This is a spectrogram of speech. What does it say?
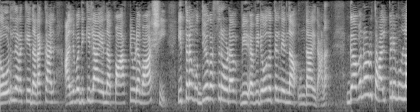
റോഡിലിറക്കി നടക്കാൻ അനുവദിക്കില്ല എന്ന പാർട്ടിയുടെ വാശി ഇത്തരം ഉദ്യോഗസ്ഥരോട് വിരോധത്തിൽ നിന്ന് ഉണ്ടായതാണ്. ഗവർണറോട് താല്പര്യമുള്ള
